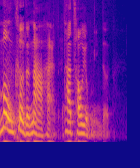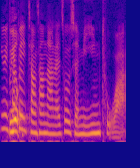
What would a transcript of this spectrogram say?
孟克的呐喊》，他超有名的，因为他被常常拿来做成迷因图啊。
